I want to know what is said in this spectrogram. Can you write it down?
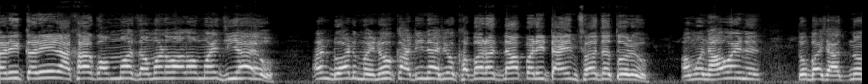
કરી કરીને આખા ગામમાં જમણવાળોમાં જી આવ્યો. અને દોઢ મહિનો કાઢી નાખ્યો ખબર જ ના પડી ટાઈમ છ જતો રહ્યો. અમો ના હોય ને તો બસ આજનો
